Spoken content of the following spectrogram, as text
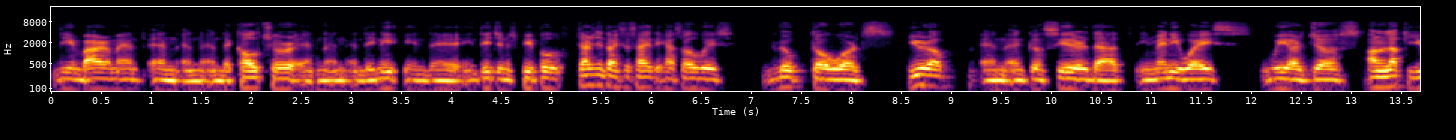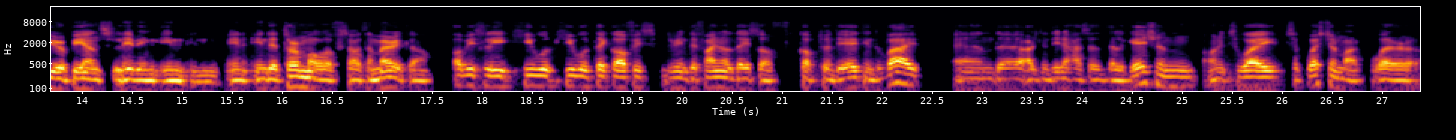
the environment and and and the culture and and and the in the indigenous people. The Argentine society has always looked towards Europe and, and consider that in many ways we are just unlucky Europeans living in, in, in, in the turmoil of South America. Obviously, he will he will take office during the final days of COP28 in Dubai, and uh, Argentina has a delegation on its way. It's a question mark whether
